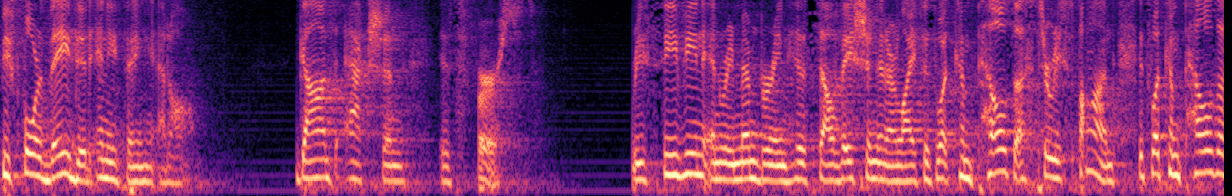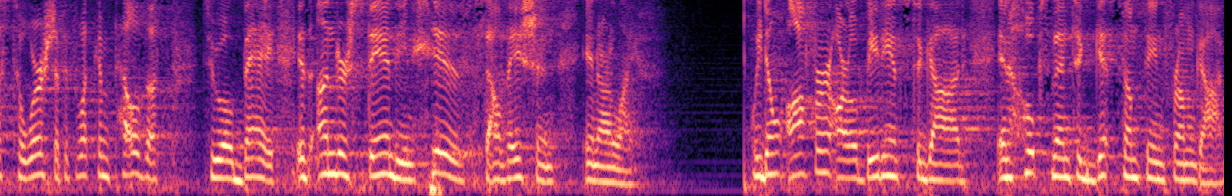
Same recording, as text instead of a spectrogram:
before they did anything at all. God's action is first. Receiving and remembering His salvation in our life is what compels us to respond. It's what compels us to worship. It's what compels us to obey, is understanding His salvation in our life. We don't offer our obedience to God in hopes then to get something from God.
